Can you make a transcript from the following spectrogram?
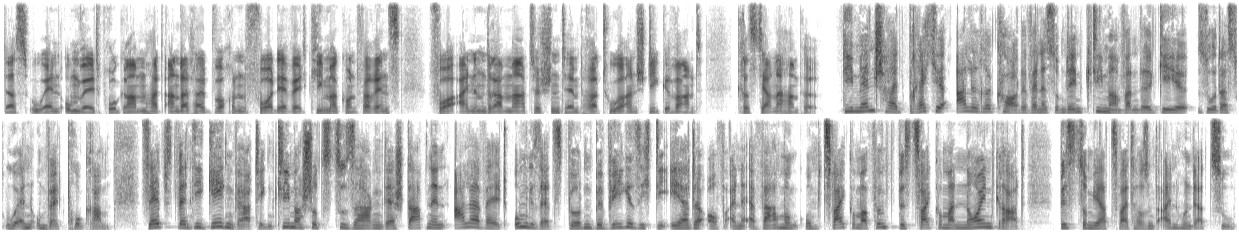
Das UN-Umweltprogramm hat anderthalb Wochen vor der Weltklimakonferenz vor einem dramatischen Temperaturanstieg gewarnt. Christiane Hampe. Die Menschheit breche alle Rekorde, wenn es um den Klimawandel gehe, so das UN-Umweltprogramm. Selbst wenn die gegenwärtigen Klimaschutzzusagen der Staaten in aller Welt umgesetzt würden, bewege sich die Erde auf eine Erwärmung um 2,5 bis 2,9 Grad bis zum Jahr 2100 zu.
